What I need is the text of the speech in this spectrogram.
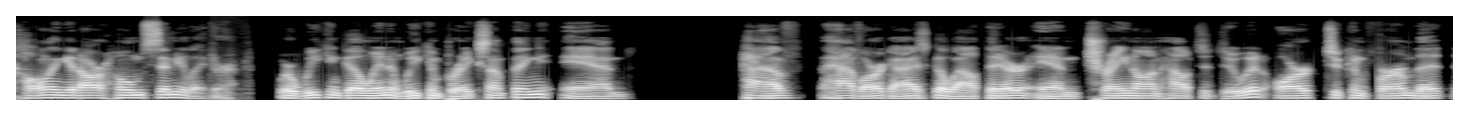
calling it our home simulator, where we can go in and we can break something and have have our guys go out there and train on how to do it, or to confirm that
